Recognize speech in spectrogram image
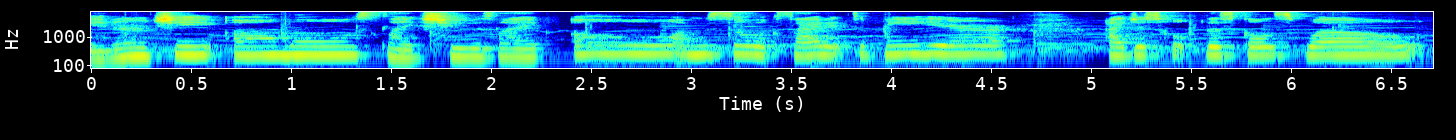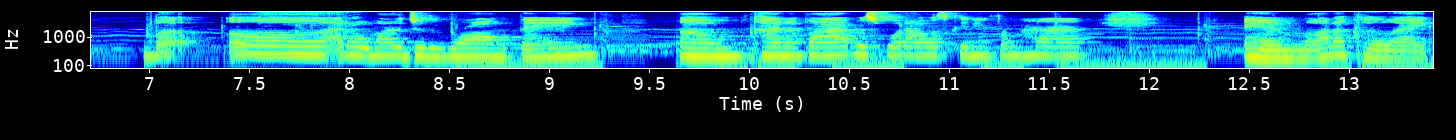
energy almost like she was like oh i'm so excited to be here I just hope this goes well, but uh, I don't want to do the wrong thing. Um, kind of vibe is what I was getting from her. And Monica, like,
